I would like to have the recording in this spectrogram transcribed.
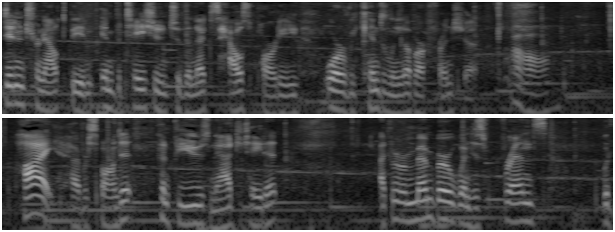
didn't turn out to be an invitation to the next house party or a rekindling of our friendship. Oh. Hi, I responded, confused and agitated. I can remember when his friends would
